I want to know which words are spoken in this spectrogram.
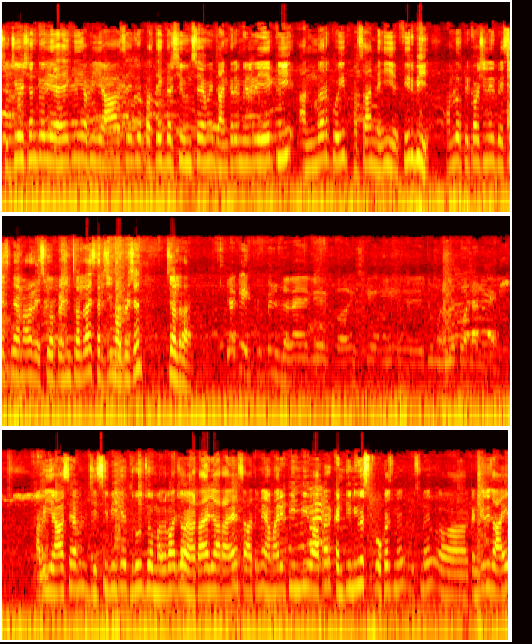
सिचुएशन तो यह है कि अभी यहाँ से जो प्रत्येकदर्शी, उनसे हमें जानकारी मिल रही है कि अंदर कोई फंसा नहीं है। फिर भी हम लोग प्रिकॉशनरी बेसिस पे हमारा रेस्क्यू ऑपरेशन चल रहा है सर्चिंग ऑपरेशन चल रहा है। क्या क्या इक्विपमेंट्स लगाया गया इसके जो मलबे को हटाने के लिए? अभी यहाँ से हम जेसीबी के थ्रू जो मलबा जो हटाया जा रहा है, साथ में हमारी टीम भी वहाँ पर कंटिन्यूस फोकस में, उसमें कंटिन्यूस आई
